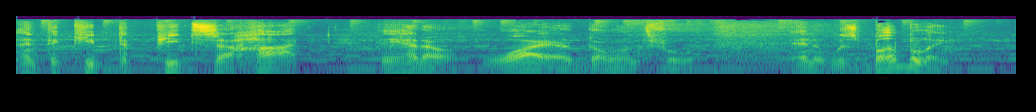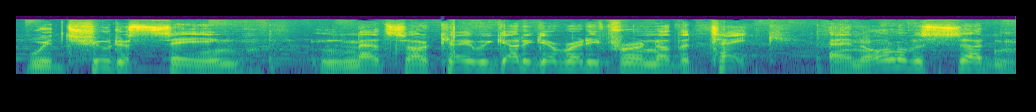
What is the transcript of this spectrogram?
And to keep the pizza hot, they had a wire going through it, and it was bubbling. We'd shoot a scene, and that's okay, we got to get ready for another take. And all of a sudden,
